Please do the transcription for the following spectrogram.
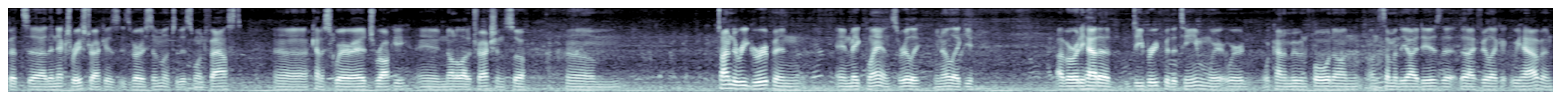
but uh, the next racetrack is, is very similar to this one, fast, uh, kind of square edge, rocky, and not a lot of traction. So, um, time to regroup and and make plans. Really, you know, like you. I've already had a debrief with the team. We're we're, we're kind of moving forward on, on some of the ideas that, that I feel like we have, and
